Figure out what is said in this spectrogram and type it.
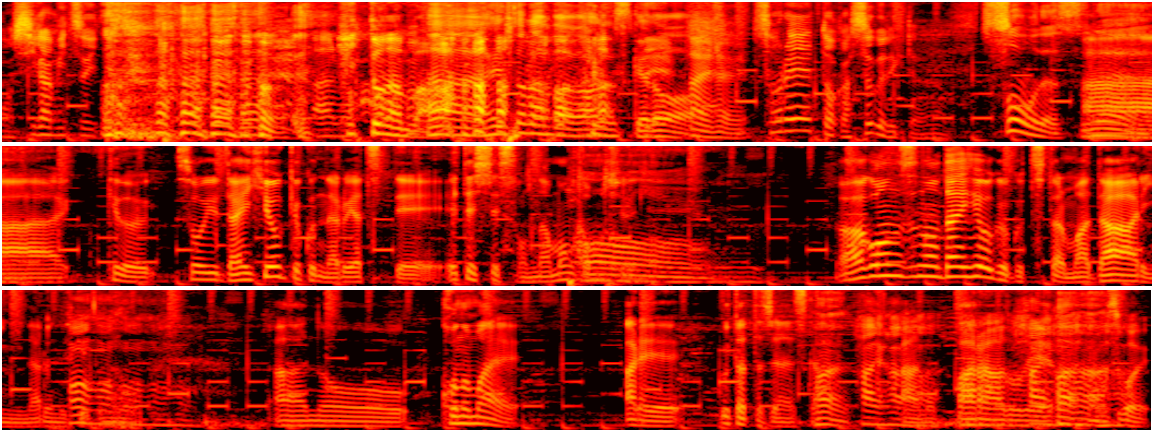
もうしがみついて ヒットナンバー。ヒットナンバーがあるんですけど、はいはい。それとかすぐできたよね。そうですね。けどそういう代表曲になるやつって得てしてそんなもんかもしれない。ワゴンズの代表曲っつったらまあダーリンになるんですけどもあのーこの前あれ歌ったじゃないですか、はい。はいはいはい。あのバラードで、はいはいはい。すごい。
